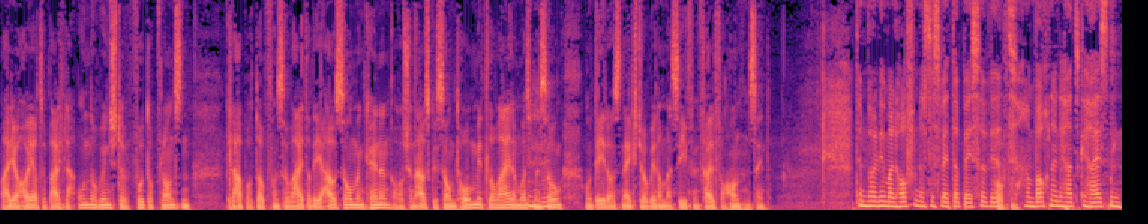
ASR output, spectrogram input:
weil ja heuer zum Beispiel auch unerwünschte Futterpflanzen Klappertopf und so weiter, die aussummen können oder schon ausgesummt haben mittlerweile, muss man mhm. sagen, und die dann das nächste Jahr wieder massiv im Feld vorhanden sind. Dann wollen wir mal hoffen, dass das Wetter besser wird. Hoffen. Am Wochenende hat es geheißen,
